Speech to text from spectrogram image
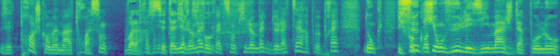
Vous êtes proche quand même à 300. Voilà. C'est-à-dire faut 400 km de la Terre à peu près. Donc ceux qui ont vu les images d'Apollo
